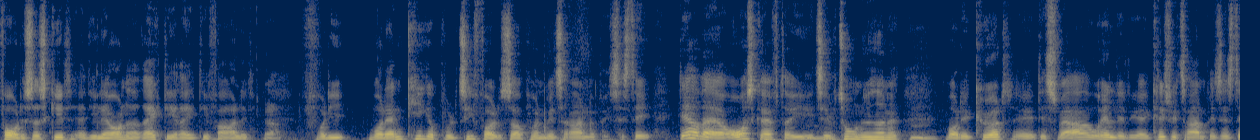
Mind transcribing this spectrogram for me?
får det så skidt, at de laver noget rigtig, rigtig farligt. Ja. Fordi, hvordan kigger politifolk så på en veteran med PTSD? Det har været overskrifter i Mm. TV2-nyhederne, Mm. hvor det kørt øh, desværre uheldigt. Øh, krigsveteran PTSD,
